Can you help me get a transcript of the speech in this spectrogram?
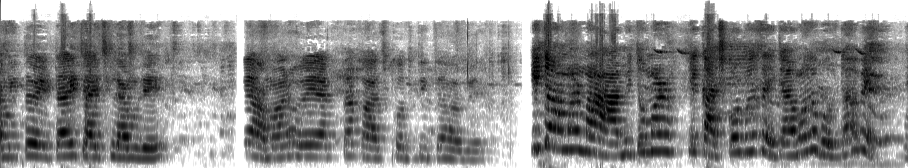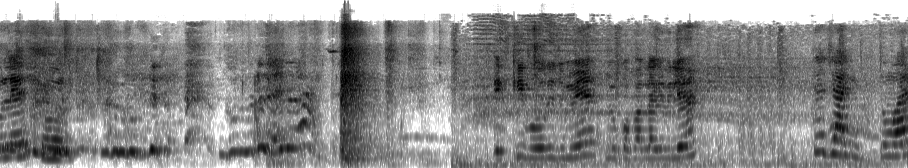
আমি তো এটাই চাইছিলাম রে। আমার হয়ে একটা কাজ করে দিতে হবে। এই তো আমার মা আমি তোমার এই কাজ করব সেটা আমাকে বলতে হবে? বলে শোন। কি বৌদি তুমি? তুমি কপাল লাগিয়ে দিলে? তো জানি তোমার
